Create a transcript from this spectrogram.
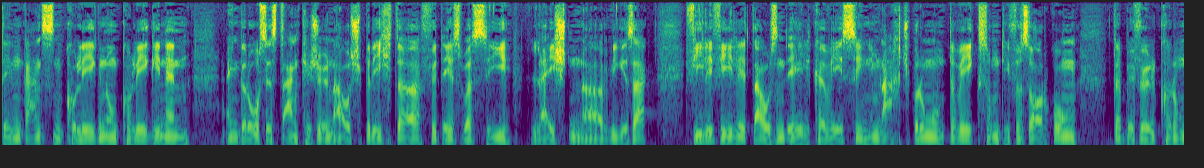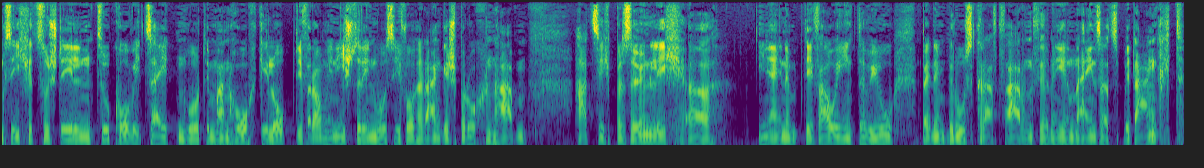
den ganzen Kollegen und Kolleginnen ein großes Dankeschön ausspricht äh, für das, was sie leisten. Äh, wie gesagt, viele, viele tausende LKWs sind im Nachtsprung unterwegs, um die Versorgung der Bevölkerung sicherzustellen. Zu Covid-Zeiten wurde man hoch gelobt. Die Frau Ministerin, wo Sie vorher angesprochen haben, hat sich persönlich äh, in einem TV-Interview bei den Berufskraftfahrern für ihren Einsatz bedankt.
